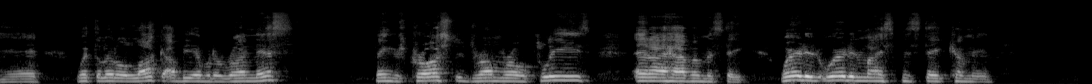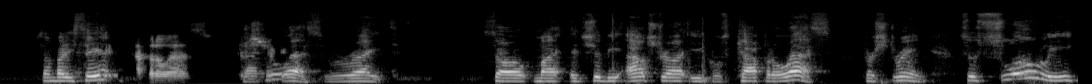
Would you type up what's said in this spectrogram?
And with a little luck, I'll be able to run this. Fingers crossed, the drum roll please and I have a mistake. Where did where did my mistake come in? Somebody say it? Capital S. Capital S, right. So my it should be outstraw equals capital S for string. So slowly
